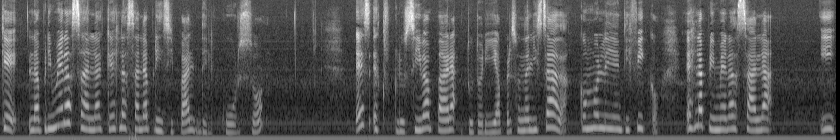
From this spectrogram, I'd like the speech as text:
que la primera sala, que es la sala principal del curso, es exclusiva para tutoría personalizada. ¿Cómo lo identifico? Es la primera sala y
